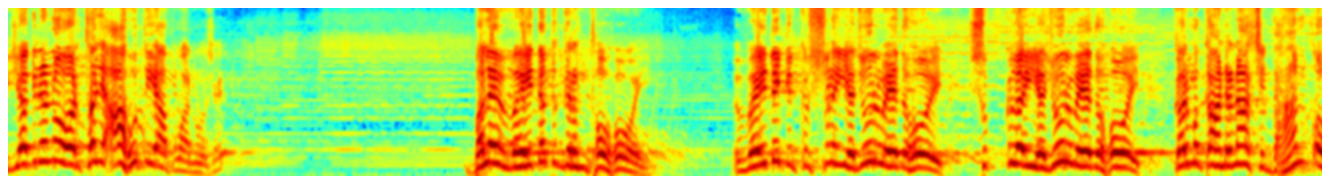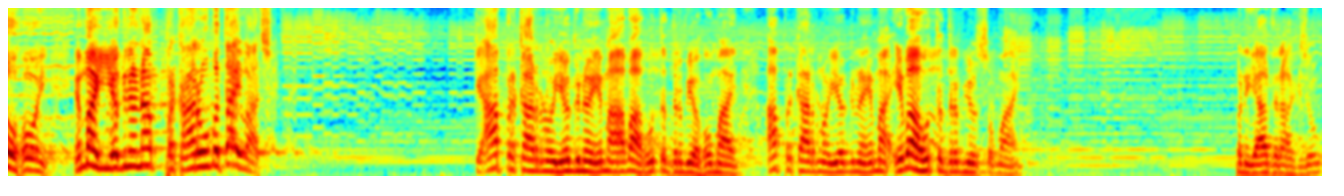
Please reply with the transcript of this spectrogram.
યજ્ઞનો અર્થ જ આહુતિ આપવાનો છે. ભલે વૈદક ગ્રંથો હોય વૈદિક કૃષ્ણ યજુર્વેદ હોય, શુક્લ યજુર્વેદ હોય, કર્મકાંડના સિદ્ધાંતો હોય, એમાં યજ્ઞના પ્રકારો બતાવ્યા છે. કે આ પ્રકારનો યજ્ઞ એમાં આવા હુત દ્રવ્ય હોમાય, આ પ્રકારનો યજ્ઞ એમાં એવા હુત દ્રવ્યો સોમાય. પણ યાદ રાખજો,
